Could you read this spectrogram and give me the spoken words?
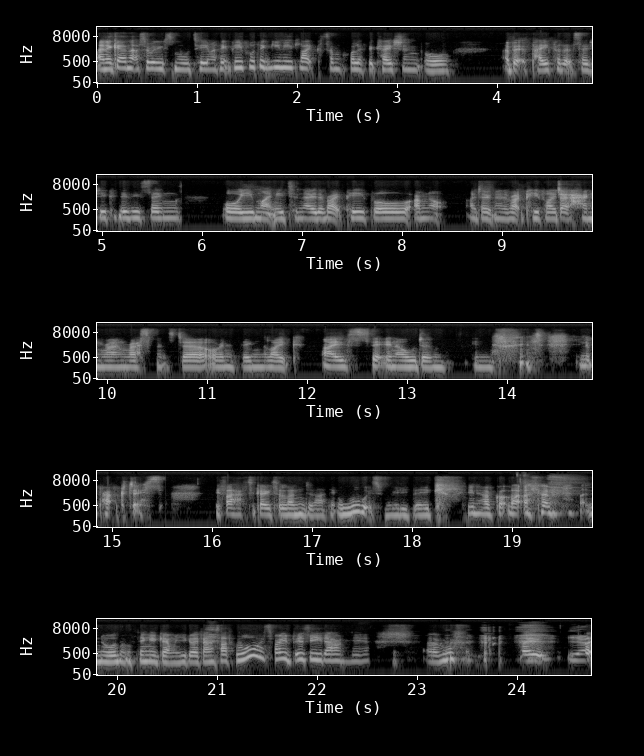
and again, that's a really small team. I think people think you need like some qualification or a bit of paper that says you can do these things, or you might need to know the right people. I'm not, I don't know the right people. I don't hang around Westminster or anything. Like I sit in Oldham in in a practice if I have to go to London, I think, oh, it's really big. You know, I've got that kind of that northern thing again when you go down south. Oh, it's very busy down here. Um, so, yeah.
